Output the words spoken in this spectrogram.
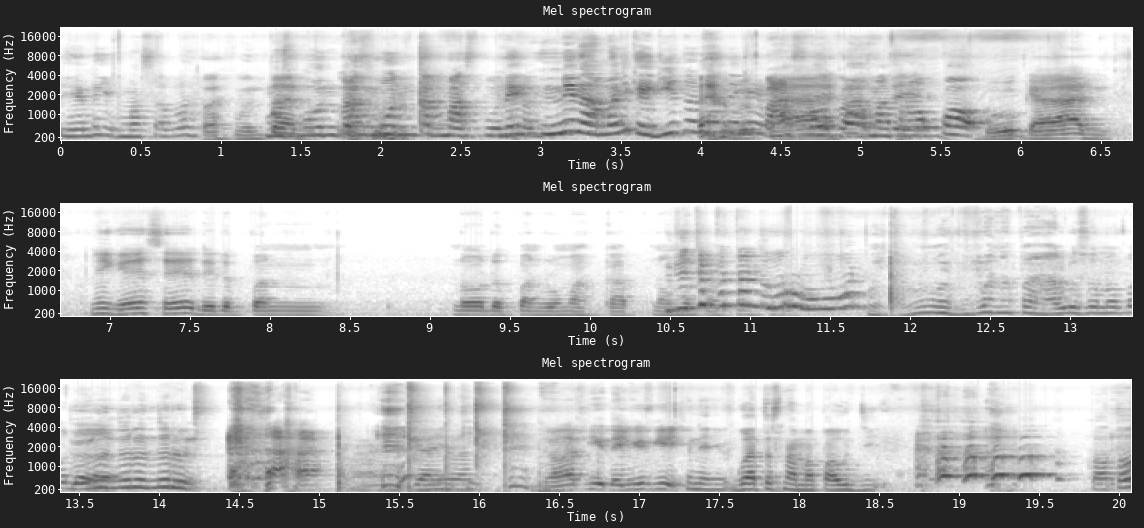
si Henry mas apa Mas Buntan. mas buntan Mas punten, mas ini, punten. ini namanya kayak gitu nanti nih mas rokok mas rokok Bukan. Nih guys, saya di depan no depan rumah kap nomor Udah cepetan turun. Wih, turun wih buruan apa halus sono pada. Turun, turun, turun. Semangat Ki, thank you Ki. Sini, gua atas nama Pauji. Toto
